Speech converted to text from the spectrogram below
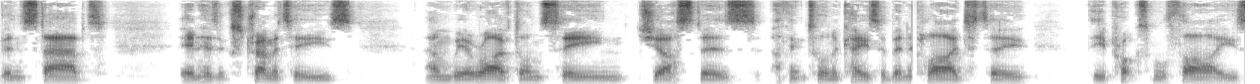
been stabbed in his extremities. And we arrived on scene just as I think tourniquets had been applied to the proximal thighs.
